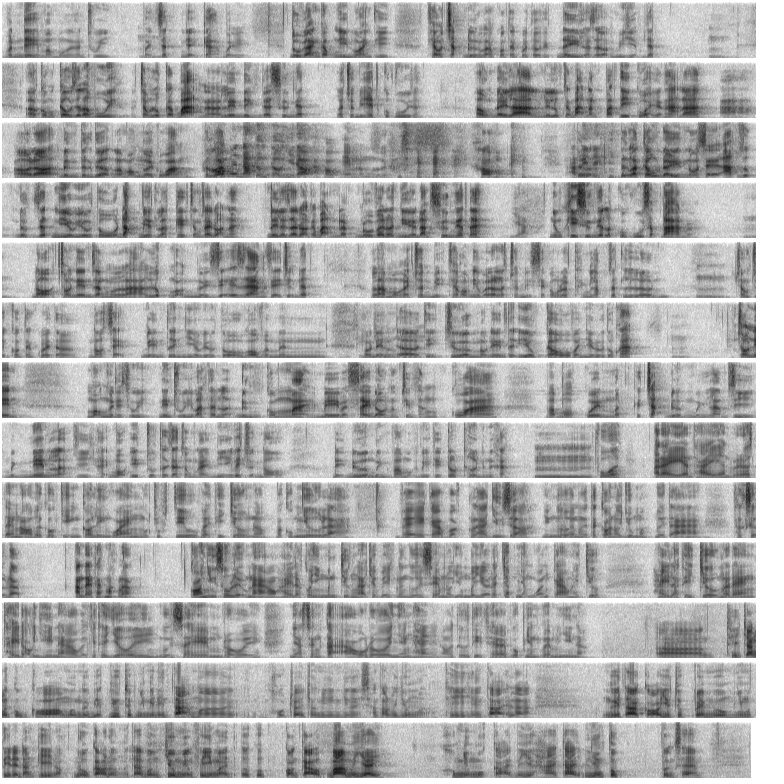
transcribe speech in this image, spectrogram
vấn đề mà mọi người cần chú ý phải ừ. rất nhạy cảm bởi vì đối với anh góc nhìn của anh thì theo chặng đường làm content creator thì đây là giai đoạn nguy hiểm nhất. Ừ. à, có một câu rất là vui trong lúc các bạn à, lên đỉnh là sướng nhất là chuẩn bị hết cuộc vui rồi. Không đấy là đến lúc các bạn đang party quẩy chẳng hạn đó. À, ờ đó đừng tưởng tượng mọi người cố gắng. Tức không, là em đã tưởng tượng gì đâu à, không em là người không em à, tức, tức là câu đấy nó sẽ áp dụng được rất nhiều yếu tố đặc biệt là kể trong giai đoạn này. Đây là giai đoạn các bạn đối với đất nhìn là đang sướng nhất này. Dạ. nhưng khi sướng nhất là cuộc vui sắp tàn rồi ừ. đó cho nên rằng là lúc mọi người dễ dàng dễ chịu nhất là một cái chuẩn bị theo góc nhìn vào đó là chuẩn bị sẽ có một đợt thanh lọc rất lớn ừ. trong chuyện content creator nó sẽ đến từ nhiều yếu tố government Thị nó đến trường. uh, thị trường nó đến từ yêu cầu và nhiều yếu tố khác Ừ. cho nên mọi người để chú ý nên chú ý bản thân là đừng có mải mê và say đòn trong chiến thắng quá và bỏ quên mất cái chặng đường mình làm gì mình nên làm gì hãy bỏ ít chút thời gian trong ngày nghĩ về chuyện đó để đưa mình vào một cái vị thế tốt hơn những người khác Ừm, Phú ơi, ở đây anh thấy anh Virus đang nói về câu chuyện có liên quan một chút xíu về thị trường nữa và cũng như là về cả vật là user, những người mà người ta coi nội dung á, người ta thật sự là anh đang thắc mắc là có những số liệu nào hay là có những minh chứng nào cho việc là người xem nội dung bây giờ đã chấp nhận quảng cáo hay chưa? Hay là thị trường nó đang thay đổi như thế nào về cái thế giới người xem rồi nhà sáng tạo rồi nhãn hàng này nọ thứ thì theo góc nhìn của em như thế nào? À, thì chắc là cũng có mọi người biết YouTube những cái nền tảng mà hỗ trợ cho những người sáng tạo nội dung á thì hiện tại là người ta có YouTube Premium nhưng mà tỷ lệ đăng ký nó đâu cao đâu. Người ta vẫn chiều miễn phí mà ở quảng cáo 30 giây. Không những một cái bây giờ hai cái liên tục vẫn xem.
